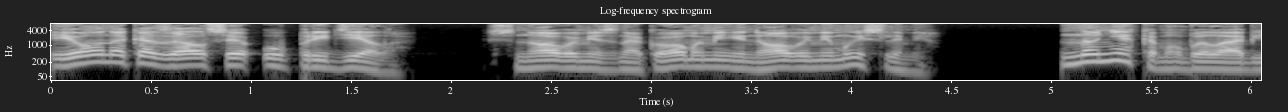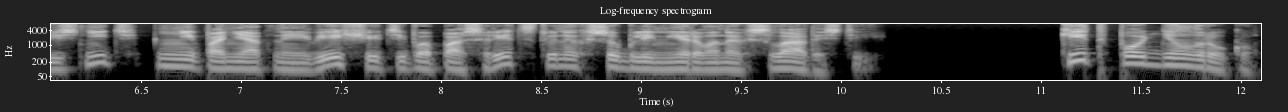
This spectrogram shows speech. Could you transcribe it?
и он оказался у предела, с новыми знакомыми и новыми мыслями. Но некому было объяснить непонятные вещи типа посредственных сублимированных сладостей. Кит поднял руку.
